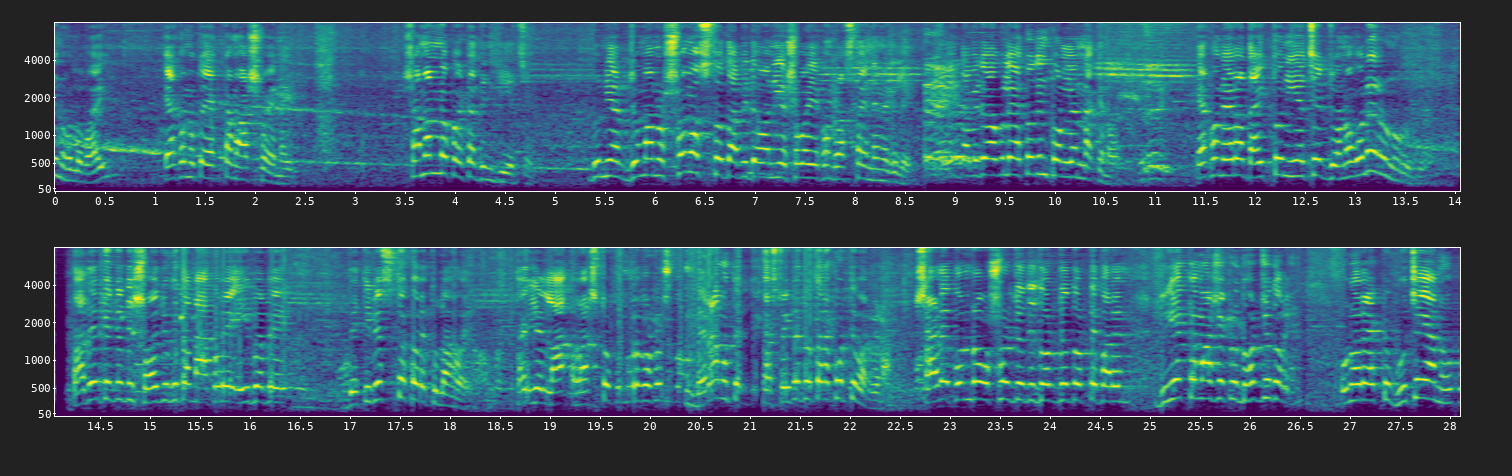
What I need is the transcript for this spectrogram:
কয়দিন হলো ভাই, এখনও তো একটা মাস হয় নাই। সামান্য কয়টা দিন গিয়েছে। দুনিয়ার জমানো সমস্ত দাবি দেওয়া নিয়ে সবাই এখন রাস্তায় নেমে গেলে। এই দাবি দেওয়াগুলো এতদিন করলেন না কেন? এখন এরা দায়িত্ব নিয়েছে জনগণের অনুরোধে। তাদেরকে যদি সহযোগিতা না করে এইভাবে ব্যতিব্যস্ত করে তোলা হয়, তাইলে রাষ্ট্র পুনর্গঠন এবং মেরামতের যে কাজটা, এটা তো তারা করতে পারবে না। সাড়ে পনেরো বছর যদি ধৈর্য ধরতে পারেন, দুই একটা মাস একটু ধৈর্য ধরেন, ওনারা একটু ঘুচে আনুক,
